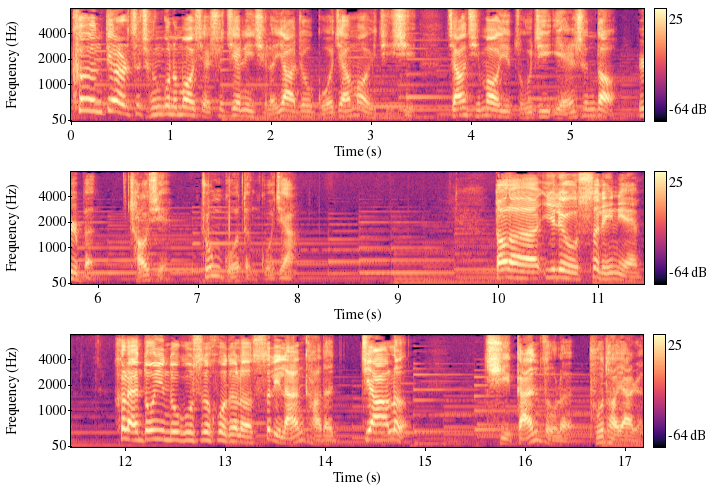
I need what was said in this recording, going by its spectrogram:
科恩第二次成功的冒险是建立起了亚洲国家贸易体系，将其贸易足迹延伸到日本、朝鲜、中国等国家。到了一六四零年。荷兰东印度公司获得了斯里兰卡的加勒，起赶走了葡萄牙人，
